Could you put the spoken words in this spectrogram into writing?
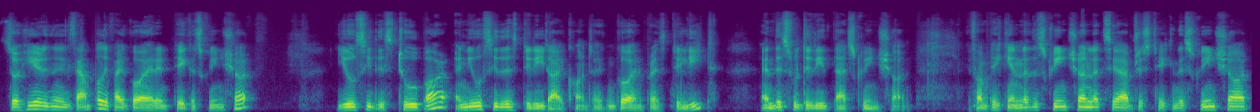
So here is an example. If I go ahead and take a screenshot, you'll see this toolbar and you'll see this delete icon. So I can go ahead and press delete and this will delete that screenshot. If I'm taking another screenshot, let's say I've just taken this screenshot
